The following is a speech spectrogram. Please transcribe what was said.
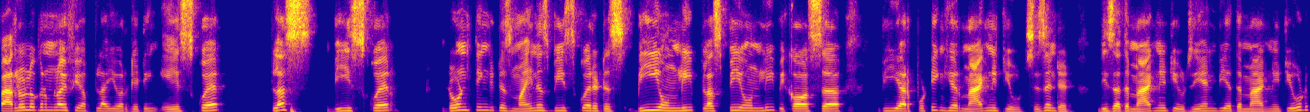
parallelogram law. If you apply, you are getting a square plus b square don't think it is minus b square. It is b only plus b only because uh, we are putting here magnitudes, isn't it? These are the magnitudes, a and b are the magnitude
